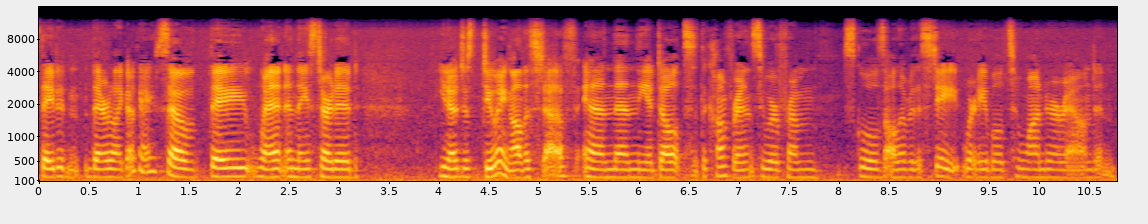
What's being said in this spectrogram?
they didn't they're like okay. So they went and they started you know, just doing all the stuff. And then the adults at the conference who were from schools all over the state were able to wander around and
